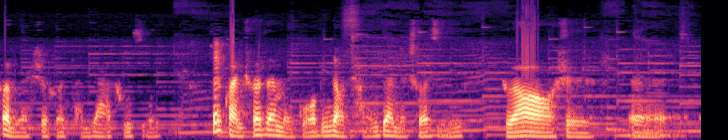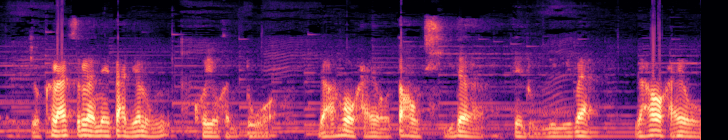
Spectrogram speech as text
特别适合全家出行。这款车在美国比较常见的车型，主要是，呃，就克莱斯勒那大捷龙会有很多，然后还有道奇的这种 Mini Van，然后还有，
